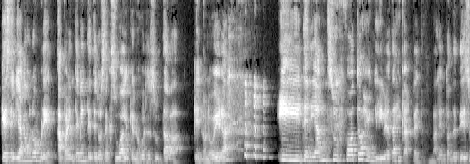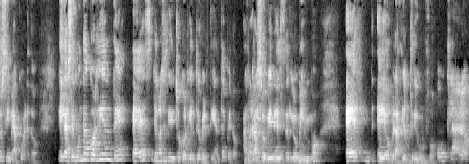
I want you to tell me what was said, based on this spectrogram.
que seguían a un hombre aparentemente heterosexual que luego resultaba que no lo era. Y tenían sus fotos en libretas y carpetas, ¿vale? Entonces de eso sí me acuerdo. Y la segunda corriente es, yo no sé si he dicho corriente o vertiente, pero al caso viene a ser lo mismo, es eh, Operación Triunfo. Uh, claro.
